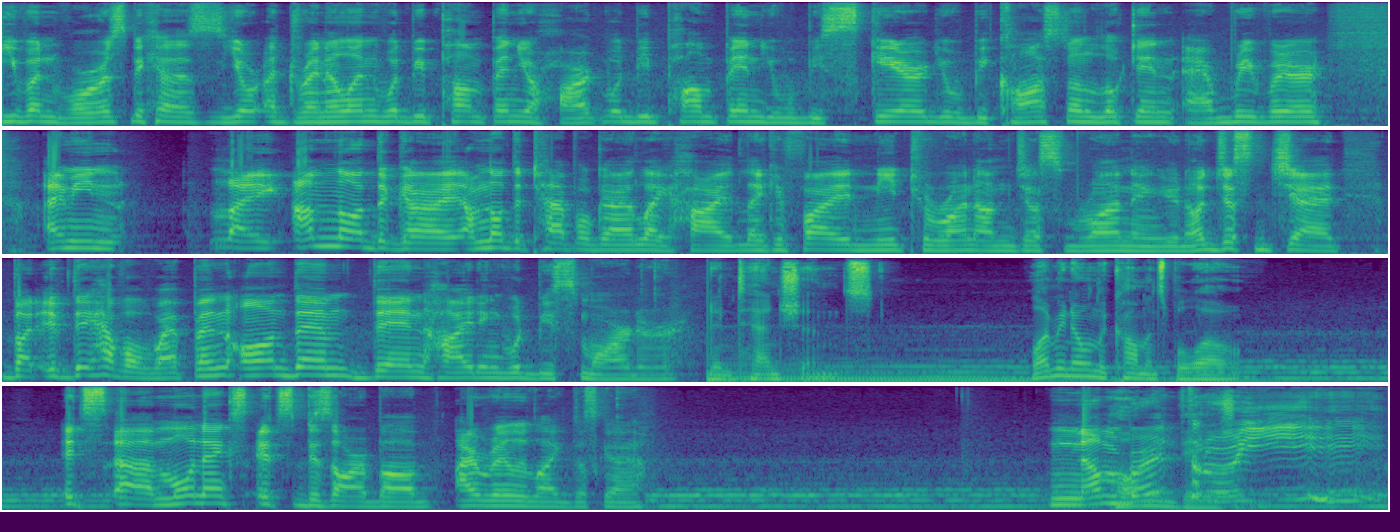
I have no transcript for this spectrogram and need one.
even worse because your adrenaline would be pumping, your heart would be pumping, you would be scared, you would be constantly looking everywhere. I mean, like I'm not the guy, I'm not the type of guy like hide. Like if I need to run, I'm just running, you know, just jet. But if they have a weapon on them, then hiding would be smarter. intentions? Let me know in the comments below. It's uh Monex, it's Bizarre Bob. I really like this guy. Number three.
